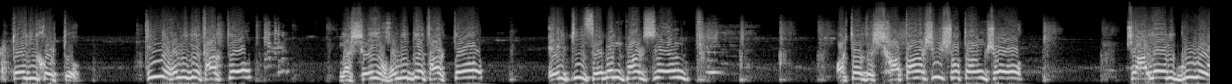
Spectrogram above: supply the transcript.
তৈরি করত। কি হলুদে থাকতো? না, সেই হলুদে থাকতো এইটি সেভেন পার্সেন্ট অর্থাৎ সাতাশি শতাংশ চালের গুঁড়ো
